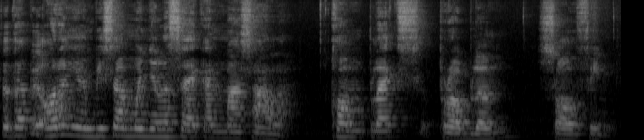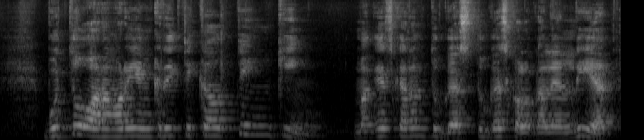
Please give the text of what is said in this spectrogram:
tetapi orang yang bisa menyelesaikan masalah. Complex problem solving. Butuh orang-orang yang critical thinking Makanya sekarang tugas-tugas kalau kalian lihat,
